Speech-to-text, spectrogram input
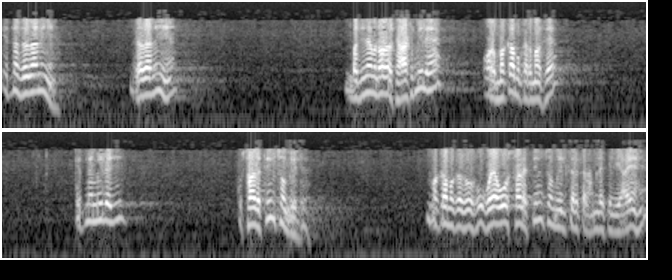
اتنا زیادہ نہیں ہے۔ زیادہ نہیں ہے۔ مدینہ منورہ سے آٹھ میل ہے اور مکہ مکرمہ سے کتنے میل ہے جی؟ تو ساڑھے تین سو میل ہے۔ مکہ مکہ گویا وہ ساڑھے تین سو میل چل کر حملے کے لیے آئے ہیں۔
